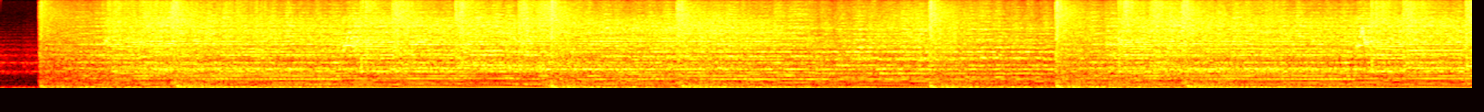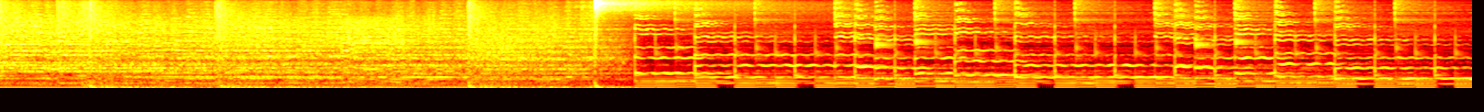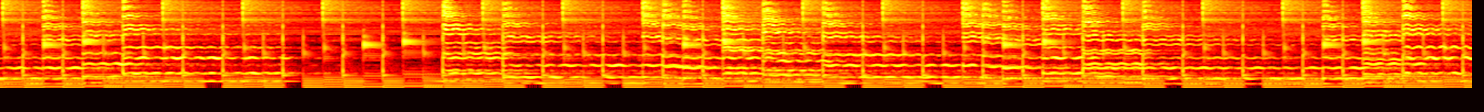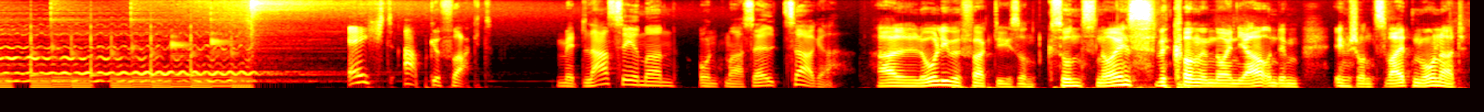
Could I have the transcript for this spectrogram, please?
Lars Seelmann und Marcel Zager. Hallo, liebe Faktis und gesundes Neues. Willkommen im neuen Jahr und im, im schon zweiten Monat.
